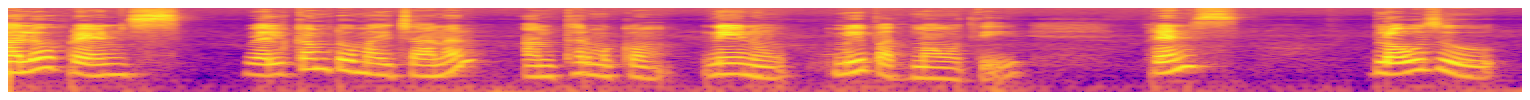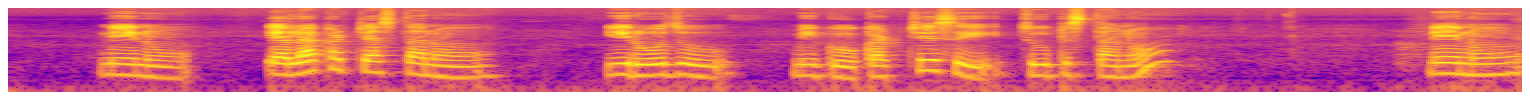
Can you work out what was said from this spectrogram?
Hello friends welcome to my channel Antarmukham. నేను మీ పద్మావతి. ఫ్రెండ్స్ బ్లౌజు నేను ఎలా కట్ చేస్తానో? ఈరోజు మీకు కట్ చేసి చూపిస్తాను. నేను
